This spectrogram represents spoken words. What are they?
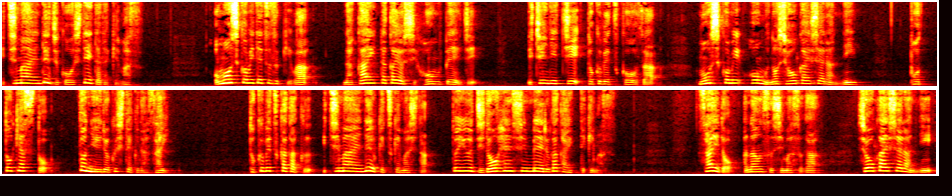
1万円で受講していただけます。お申し込み手続きは中井隆義ホームページ1日特別講座申し込みホームの紹介者欄にポッドキャストと入力してください。特別価格1万円で受け付けましたという自動返信メールが返ってきます。再度アナウンスしますが、紹介者欄に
